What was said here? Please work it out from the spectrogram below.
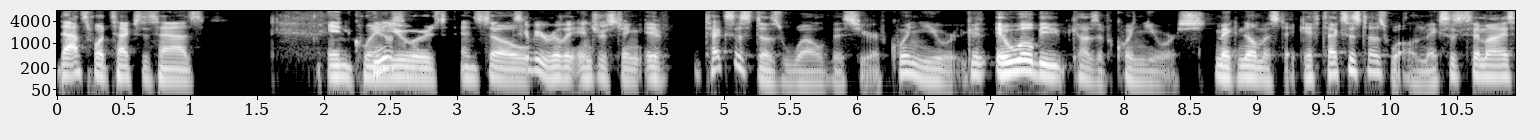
that's what Texas has in Quinn know, Ewers. And so, It's gonna be really interesting if Texas does well this year. If Quinn Ewers, it will be because of Quinn Ewers. Make no mistake. If Texas does well and makes the semis,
